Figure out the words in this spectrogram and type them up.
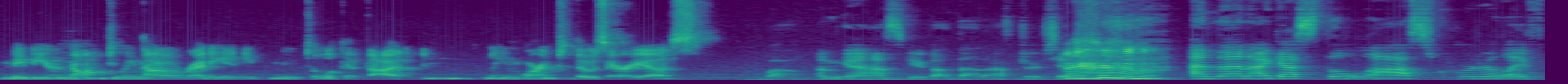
maybe you're not doing that already and you need to look at that and lean more into those areas. Wow, I'm gonna ask you about that after too. and then I guess the last quarter life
